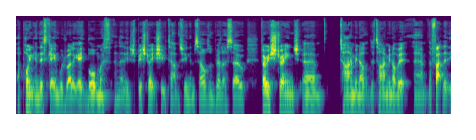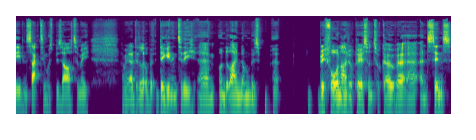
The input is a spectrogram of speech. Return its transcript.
a point in this game would relegate Bournemouth, and then it'd just be a straight shootout between themselves and Villa. So very strange um, timing of the timing of it. Um, the fact that they even sacked him was bizarre to me. I mean, I did a little bit of digging into the um, underlying numbers uh, before Nigel Pearson took over uh, and since.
